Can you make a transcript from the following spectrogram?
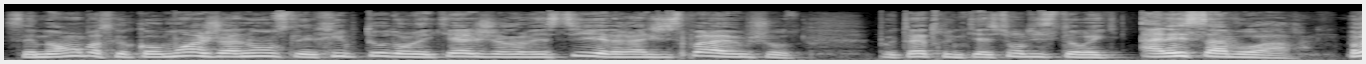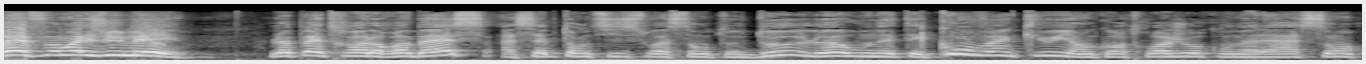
C'est marrant parce que quand moi j'annonce les cryptos dans lesquelles j'ai investi, elles réagissent pas la même chose. Peut-être une question d'historique. Allez savoir. Bref, en résumé, le pétrole rebaisse à 76,62. Là où on était convaincu il y a encore trois jours qu'on allait à 100,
